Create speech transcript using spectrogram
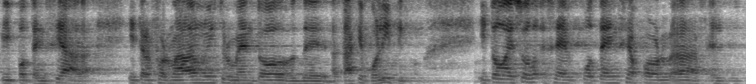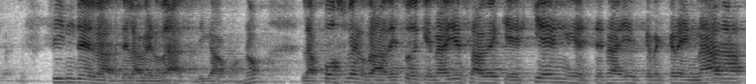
y, potenciada y transformada en un instrumento de ataque político. Y todo eso se potencia por el fin de la, de la, verdad, digamos, ¿no? La posverdad, esto de que nadie sabe qué es quién, este, nadie cree en nada,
